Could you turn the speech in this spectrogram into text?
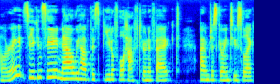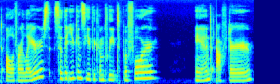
Alright, so you can see now we have this beautiful halftone effect. I'm just going to select all of our layers so that you can see the complete before and after.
